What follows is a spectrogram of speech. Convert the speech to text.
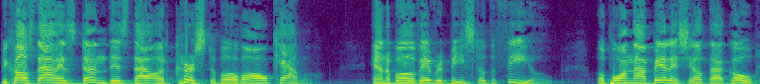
Because thou hast done this, thou art cursed above all cattle, and above every beast of the field. Upon thy belly shalt thou go,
